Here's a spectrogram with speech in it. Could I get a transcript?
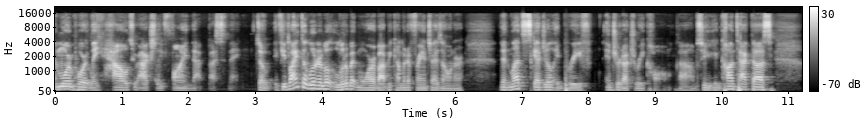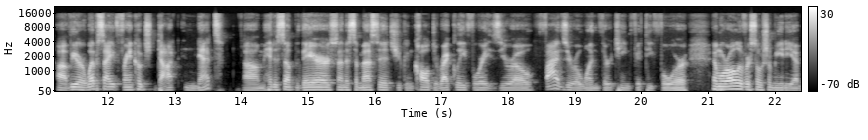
and more importantly, how to actually find that best thing. So if you'd like to learn a little bit more about becoming a franchise owner, then let's schedule a brief introductory call. Um, so you can contact us uh, via our website, francoach.net. Um, hit us up there, send us a message. You can call directly 480 501 1354. And we're all over social media.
